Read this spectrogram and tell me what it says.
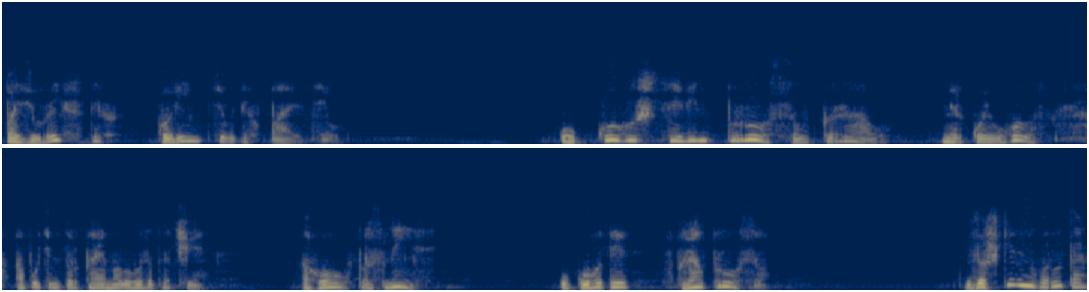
пазюристих корінцюватих пальців. У кого ж це він просо вкрав? міркує голос, а потім торкає малого за плече. Агов, проснись. У кого ти вкрав просо? З ошкіреного рота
